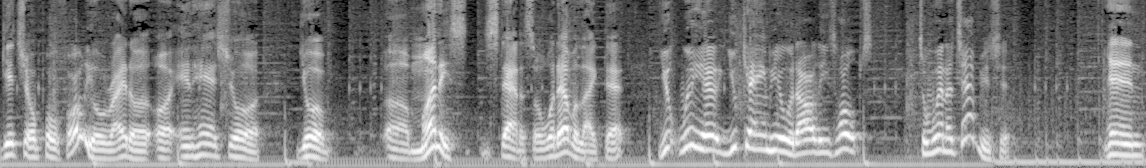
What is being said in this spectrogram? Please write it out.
get your portfolio right or, or enhance your your uh, money status or whatever like that. You we're here. You came here with all these hopes to win a championship, and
